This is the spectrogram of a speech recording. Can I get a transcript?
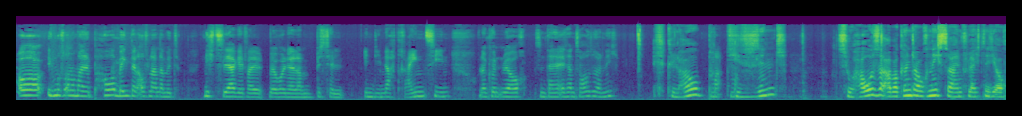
aber ich muss auch noch meine Powerbank dann aufladen, damit nichts leer geht, weil wir wollen ja dann ein bisschen in die Nacht reinziehen. Und dann könnten wir auch, sind deine Eltern zu Hause oder nicht? Ich glaube, die sind zu Hause, aber könnte auch nicht sein. Vielleicht sind die auch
